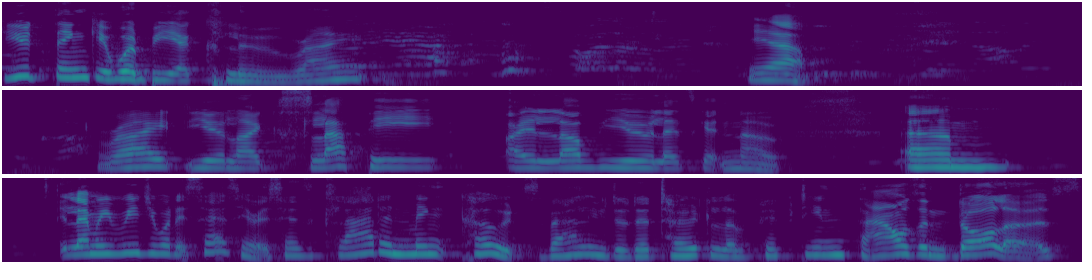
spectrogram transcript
You'd think it would be a clue, right? Yeah. Right? You're like Slappy, I love you, let's get no. Um, let me read you what it says here. It says, clad in mink coats valued at a total of $15,000.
